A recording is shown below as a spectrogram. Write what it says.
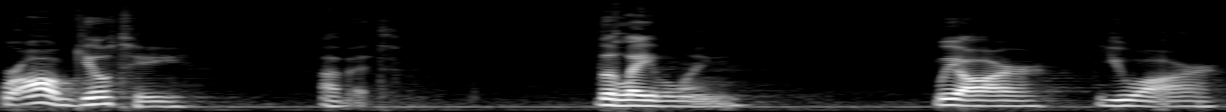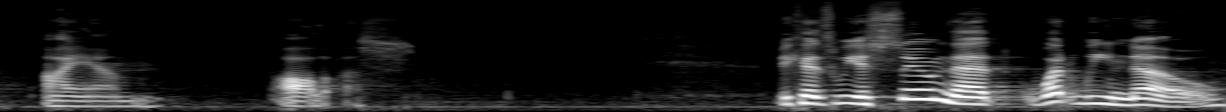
we're all guilty of it the labeling, we are, you are, I am, all of us. Because we assume that what we know,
